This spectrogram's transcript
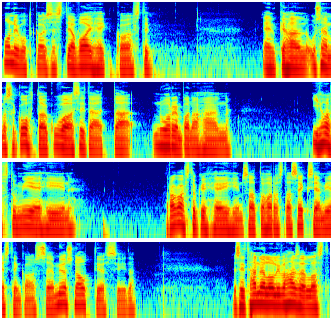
Monimutkaisesti ja vaiheikkaasti. hän useammassa kohtaa kuvaa sitä, että nuorempana hän ihastui miehiin, rakastukin heihin, saattoi harrastaa seksiä miesten kanssa ja myös nauttia siitä – ja sitten hänellä oli vähän sellaista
